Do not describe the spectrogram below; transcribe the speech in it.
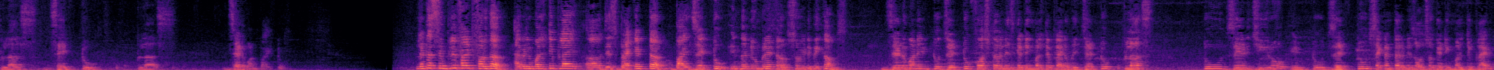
plus Z2 plus Z1 by 2. Let us simplify it further. I will multiply uh, this bracket term by Z2 in the numerator. So it becomes Z1 into Z2. First term is getting multiplied with Z2 plus 2Z0 into Z2. Second term is also getting multiplied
